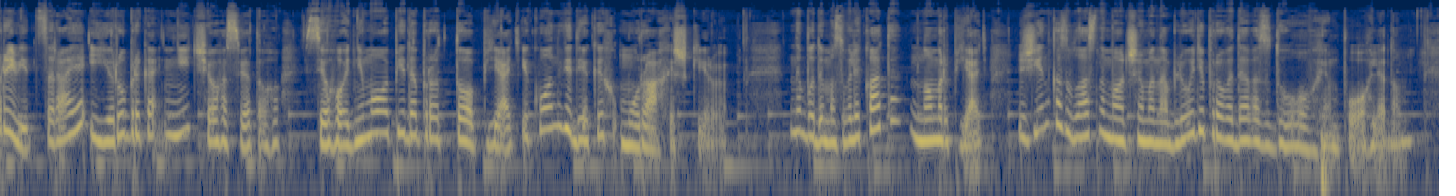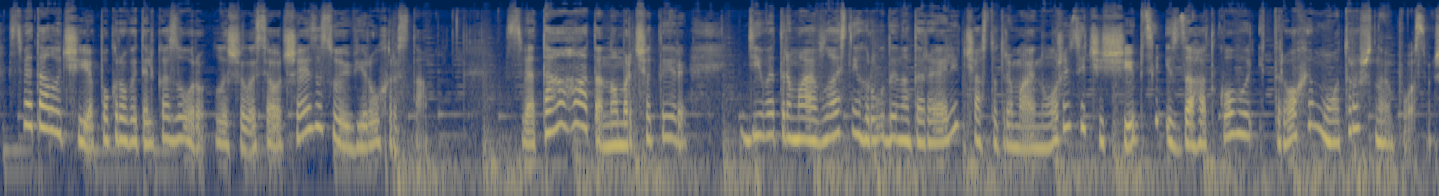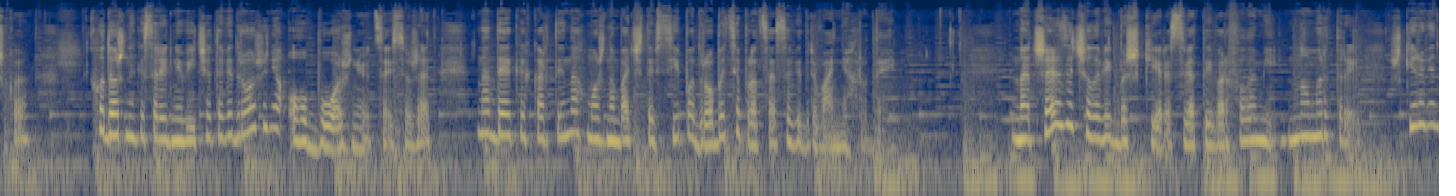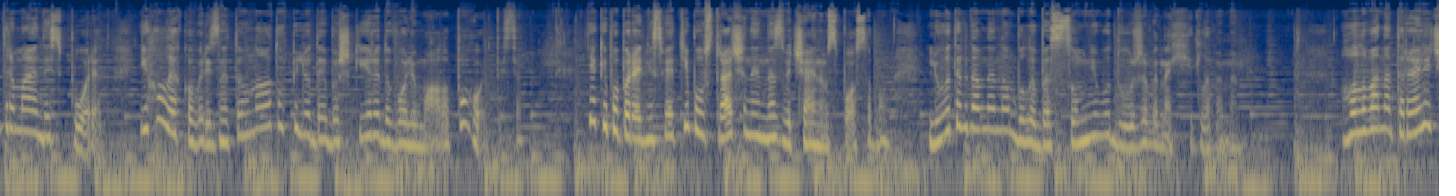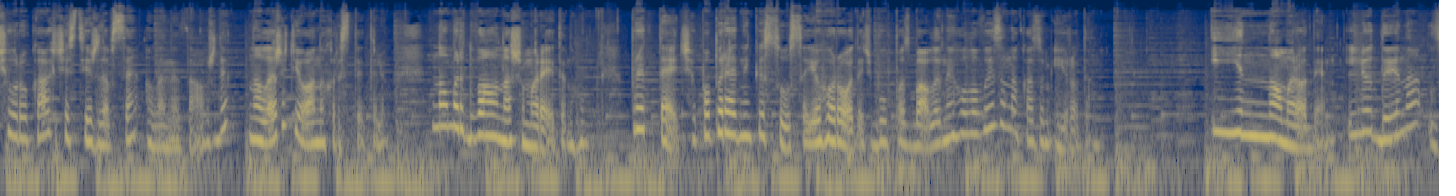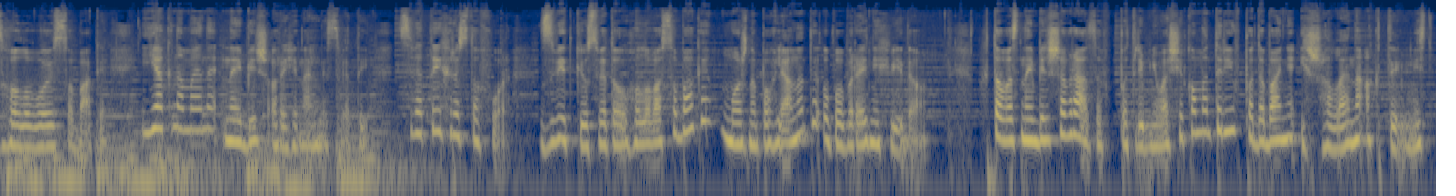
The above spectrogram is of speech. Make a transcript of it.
Привіт, це Рая і її рубрика Нічого святого. Сьогодні мова піде про топ-5 ікон, від яких мурахи шкірою. Не будемо зволікати. Номер 5. Жінка з власними очима на блюді проведе вас довгим поглядом. Свята Лучія, покровителька зору, лишилася очей за свою віру у Христа. Свята Агата номер 4 Діва тримає власні груди на тарелі, часто тримає ножиці чи щипці із загадковою і трохи моторошною посмішкою. Художники середньовіччя та відродження обожнюють цей сюжет. На деяких картинах можна бачити всі подробиці процесу відривання грудей. На черзі чоловік без шкіри, святий Варфоломій, номер 3 Шкіру він тримає десь поряд. Його легко вирізнити у натовпі людей без шкіри доволі мало, погодьтеся. Як і попередні святі, був страчений незвичайним способом. Люди в давнину були без сумніву дуже винахідливими. Голова на тарелі чи у руках частіше за все, але не завжди, належить Іоанну Хрестителю. Номер два у нашому рейтингу. Предтеча, попередник Ісуса, його родич, був позбавлений голови за наказом Ірода. І номер один людина з головою собаки. Як на мене, найбільш оригінальний святий святий Христофор. Звідки у святого голова собаки можна поглянути у попередніх відео. Хто вас найбільше вразив? Потрібні ваші коментарі, вподобання і шалена активність.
